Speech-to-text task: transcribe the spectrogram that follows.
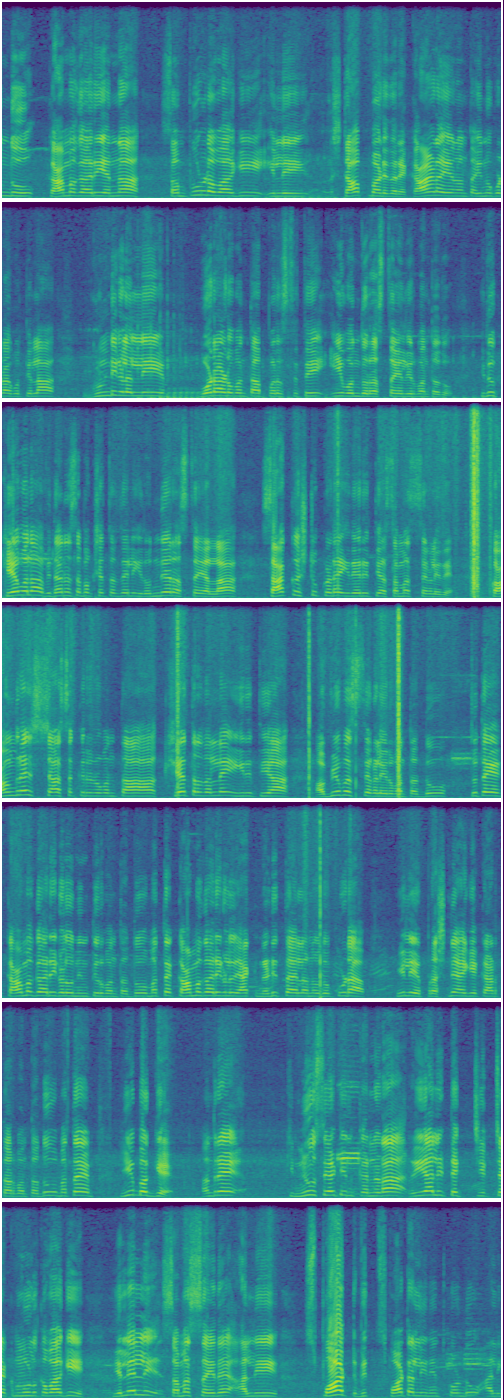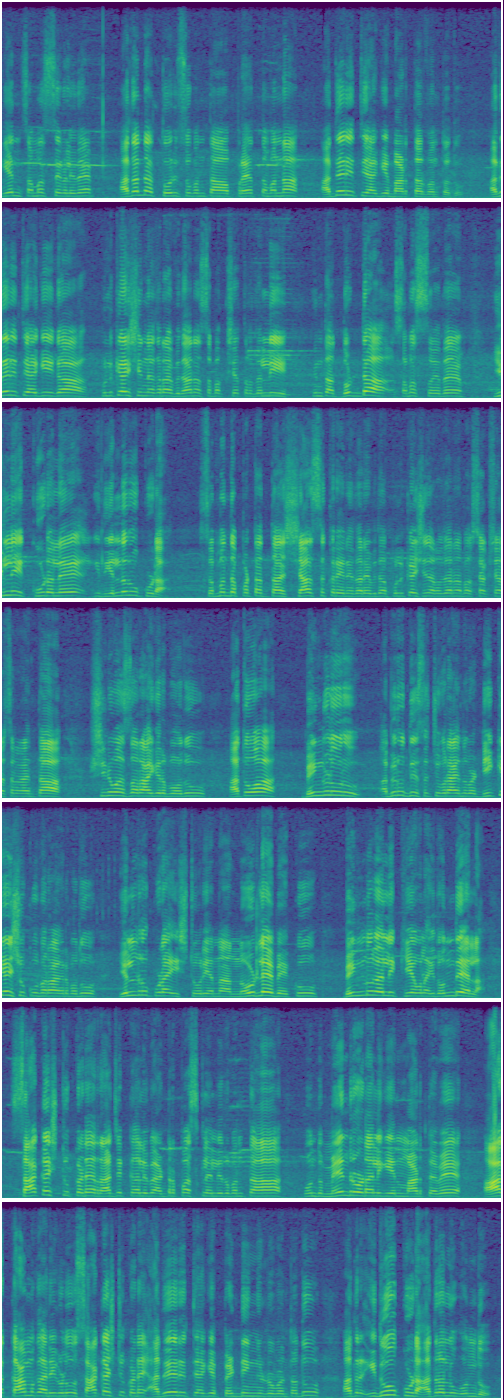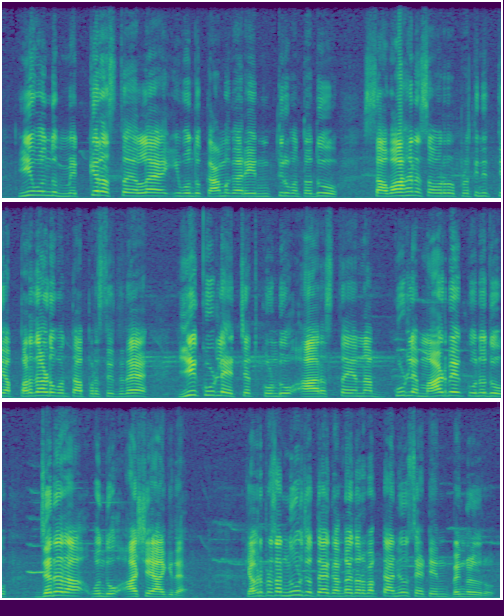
ಒಂದು ಕಾಮಗಾರಿಯನ್ನು ಸಂಪೂರ್ಣವಾಗಿ ಇಲ್ಲಿ ಸ್ಟಾಪ್ ಮಾಡಿದ್ದಾರೆ. ಕಾರಣ ಏನು ಅಂತ ಇನ್ನೂ ಕೂಡ ಗೊತ್ತಿಲ್ಲ. ಗುಂಡಿಗಳಲ್ಲಿ ಓಡಾಡುವಂಥ ಪರಿಸ್ಥಿತಿ ಈ ಒಂದು ರಸ್ತೆಯಲ್ಲಿರುವಂಥದ್ದು. ಇದು ಕೇವಲ ವಿಧಾನಸಭಾ ಕ್ಷೇತ್ರದಲ್ಲಿ ಇದೊಂದೇ ರಸ್ತೆಯಲ್ಲ ಸಾಕಷ್ಟು ಕಡೆ ಇದೇ ರೀತಿಯ ಸಮಸ್ಯೆಗಳಿದೆ. ಕಾಂಗ್ರೆಸ್ ಶಾಸಕರಿರುವಂತಹ ಕ್ಷೇತ್ರದಲ್ಲೇ ಈ ರೀತಿಯ ಅವ್ಯವಸ್ಥೆಗಳಿರುವಂಥದ್ದು, ಜೊತೆಗೆ ಕಾಮಗಾರಿಗಳು ನಿಂತಿರುವಂಥದ್ದು, ಮತ್ತು ಕಾಮಗಾರಿಗಳು ಯಾಕೆ ನಡೀತಾ ಇಲ್ಲ ಅನ್ನೋದು ಕೂಡ ಇಲ್ಲಿ ಪ್ರಶ್ನೆಯಾಗಿ ಕಾಡ್ತಾ ಇರುವಂಥದ್ದು, ಮತ್ತು ಈ ಬಗ್ಗೆ ಅಂದರೆ news eighteen Kannada reality check check ಮೂಲಕವಾಗಿ ಎಲ್ಲೆಲ್ಲಿ ಸಮಸ್ಯೆ ಇದೆ, ಅಲ್ಲಿ ಸ್ಪಾಟ್ ವಿತ್ ಸ್ಪಾಟಲ್ಲಿ ನಿಂತ್ಕೊಂಡು ಅಲ್ಲಿ ಏನು ಸಮಸ್ಯೆಗಳಿದೆ ಅದನ್ನು ತೋರಿಸುವಂಥ ಪ್ರಯತ್ನವನ್ನು ಅದೇ ರೀತಿಯಾಗಿ ಮಾಡ್ತಾ ಇರುವಂಥದ್ದು. ಅದೇ ರೀತಿಯಾಗಿ ಈಗ ಪುಲಕೇಶಿ ನಗರ ವಿಧಾನಸಭಾ ಕ್ಷೇತ್ರದಲ್ಲಿ ಇಂಥ ದೊಡ್ಡ ಸಮಸ್ಯೆ ಇದೆ. ಇಲ್ಲಿ ಕೂಡಲೇ ಇದು ಎಲ್ಲರೂ ಕೂಡ ಸಂಬಂಧಪಟ್ಟಂಥ ಶಾಸಕರೇನಿದ್ದಾರೆ, ವಿಧ ಪುಲಕೇಶಿ ನಗರ ವಿಧಾನಸಭಾ ಶಾಸಕರಾದಂಥ ಶ್ರೀನಿವಾಸರಾಗಿರ್ಬೋದು ಅಥವಾ ಬೆಂಗಳೂರು ಅಭಿವೃದ್ಧಿ ಸಚಿವರಾಗಿರುವ ಡಿ ಕೆ ಶಿವಕುಮಾರ್ ಆಗಿರ್ಬೋದು, ಎಲ್ಲರೂ ಕೂಡ ಈ ಸ್ಟೋರಿಯನ್ನು ನೋಡಲೇಬೇಕು. ಬೆಂಗಳೂರಲ್ಲಿ ಕೇವಲ ಇದೊಂದೇ ಅಲ್ಲ, ಸಾಕಷ್ಟು ಕಡೆ ರಾಜಕಾಲುವೆ ಅಂಡರ್ಪಾಸ್ಗಳಲ್ಲಿರುವಂತಹ ಒಂದು ಮೇನ್ ರೋಡಲ್ಲಿ ಏನು ಮಾಡ್ತೇವೆ, ಆ ಕಾಮಗಾರಿಗಳು ಸಾಕಷ್ಟು ಕಡೆ ಅದೇ ರೀತಿಯಾಗಿ ಪೆಂಡಿಂಗ್ ಇರುವಂಥದ್ದು, ಆದರೆ ಇದೂ ಕೂಡ ಅದರಲ್ಲೂ ಒಂದು, ಈ ಒಂದು ಮೆಕ್ಕೆ ರಸ್ತೆ ಎಲ್ಲ ಈ ಒಂದು ಕಾಮಗಾರಿ ನಿಂತಿರುವಂಥದ್ದು ಸ ವಾಹನ ಸವಾರರು ಪ್ರತಿನಿತ್ಯ ಪರದಾಡುವಂಥ ಪರಿಸ್ಥಿತಿ ಇದೆ. ಈ ಕೂಡಲೇ ಎಚ್ಚೆತ್ತುಕೊಂಡು ಆ ರಸ್ತೆಯನ್ನು ಕೂಡಲೇ ಮಾಡಬೇಕು ಅನ್ನೋದು ಜನರ ಒಂದು ಆಶಯ ಆಗಿದೆ. ಕ್ಯಾಮ್ರಾ ಪ್ರಸಾದ್ ನೂರ್ ಜೊತೆ ಗಂಗಾಧರ ಭಕ್ತ ನ್ಯೂಸ್ ಏಟೀನ್ ಬೆಂಗಳೂರು.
